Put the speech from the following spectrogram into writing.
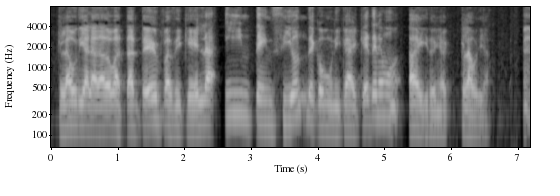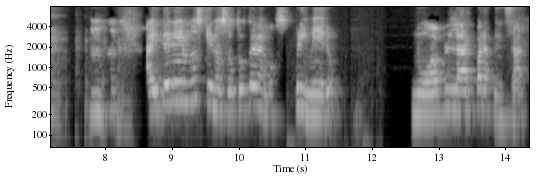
Claudia le ha dado bastante énfasis, que es la intención de comunicar. ¿Qué tenemos ahí, doña Claudia? Ahí tenemos que nosotros debemos primero no hablar para pensar,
